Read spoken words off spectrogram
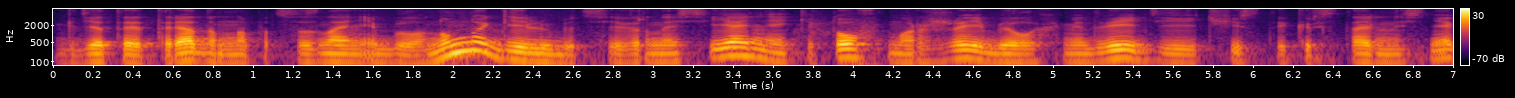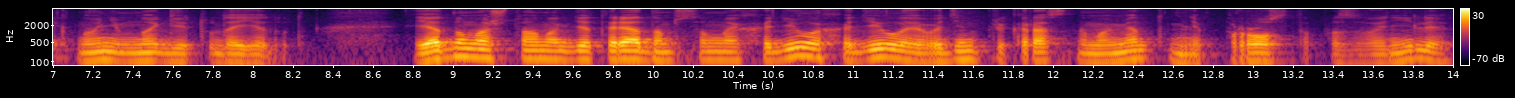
где-то это рядом на подсознании было. Ну, многие любят северное сияние, китов, моржей, белых медведей, чистый кристальный снег, но не многие туда едут. Я думаю, что оно где-то рядом со мной ходило, ходило, и в один прекрасный момент мне просто позвонили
